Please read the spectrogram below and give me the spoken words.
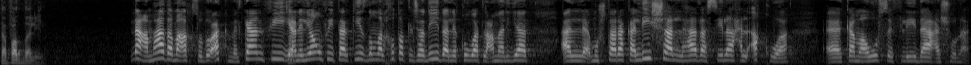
تفضلي. نعم هذا ما أقصده. أكمل. كان في يعني اليوم في تركيز ضمن الخطط الجديدة لقوات العمليات المشتركة. لشل هذا السلاح الأقوى آه، كما وصف لداعش هناك.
